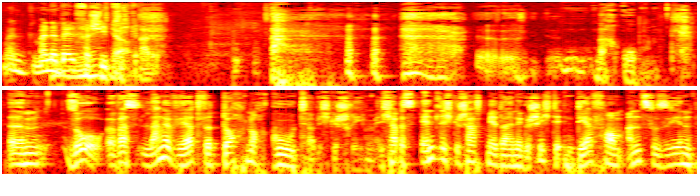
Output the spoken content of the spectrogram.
mein, meine Welt mhm, verschiebt ja. sich gerade. nach oben. Ähm, so, was lange währt, wird doch noch gut, habe ich geschrieben. Ich habe es endlich geschafft, mir deine Geschichte in der Form anzusehen,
